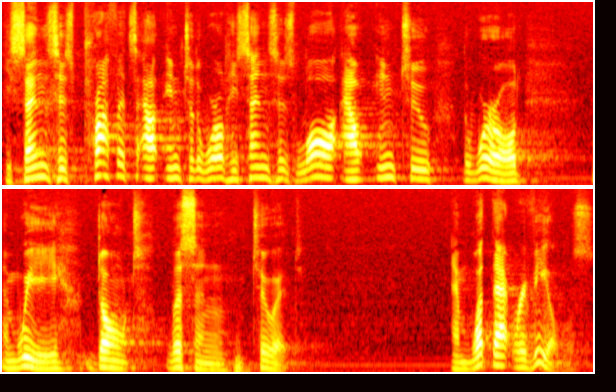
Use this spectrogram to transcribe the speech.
He sends His prophets out into the world, He sends His law out into the world, and we don't listen to it. And what that reveals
